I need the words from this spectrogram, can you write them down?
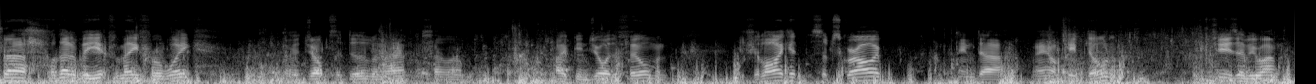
So well, that'll be it for me for a week a job to do and that. So um, hope you enjoy the film and if you like it, subscribe and uh, I'll keep doing it. Cheers everyone.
